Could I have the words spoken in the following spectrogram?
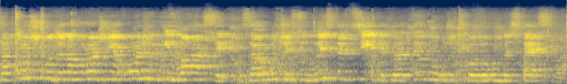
Запрошуємо до нагородження Ольгу Івасик за участь у виставці декоративного ужиткового мистецтва.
